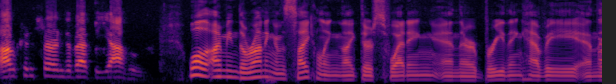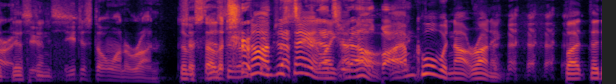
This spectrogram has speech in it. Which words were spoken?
I'm concerned about the Yahoo. well, I mean, the running and the cycling, like they're sweating and they're breathing heavy, and the All right, dude, distance. you just don't want to run. the just tell the distance- truth. No, I'm just That's your- saying, like, that's your no, alibi. I'm cool with not running, but the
